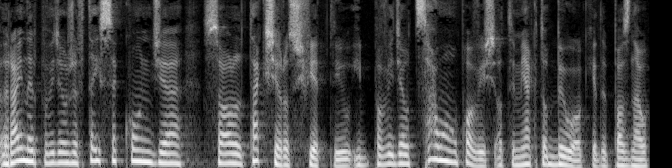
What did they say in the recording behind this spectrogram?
Rainer powiedział, że w tej sekundzie Sol tak się rozświetlił i powiedział całą opowieść o tym, jak to było, kiedy poznał,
